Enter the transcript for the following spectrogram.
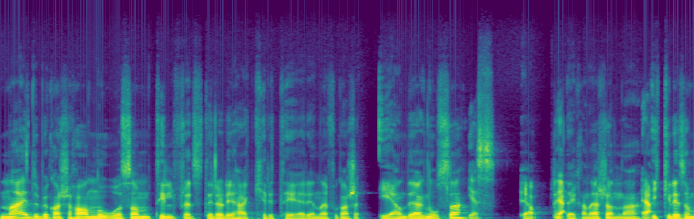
Nei, du bør kanskje ha noe som tilfredsstiller de her kriteriene for kanskje én diagnose. Yes. Ja, Ja. det kan jeg skjønne. Ja. Ikke liksom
